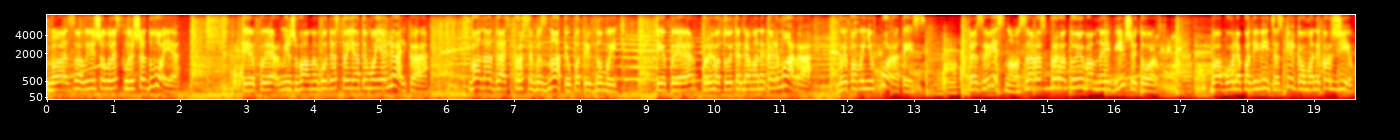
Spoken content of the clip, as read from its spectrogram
Вас залишилось лише двоє. Тепер між вами буде стояти моя лялька. Вона дасть про себе знати у потрібну мить. Тепер приготуйте для мене кальмара. Ви повинні впоратись. Звісно, зараз приготую вам найбільший торт. Бабуля, подивіться, скільки у мене коржів.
